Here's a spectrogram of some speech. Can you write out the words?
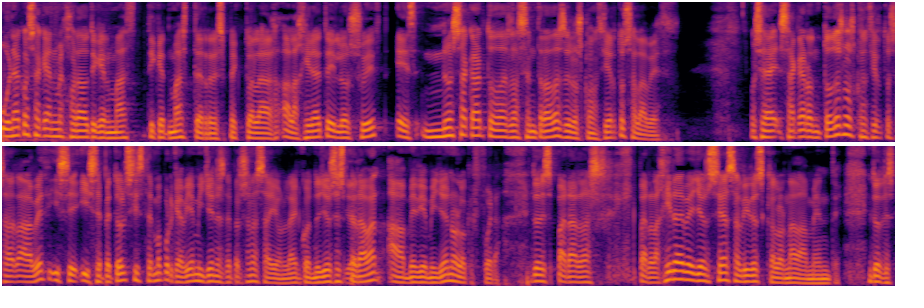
Una cosa que han mejorado Ticketmas- Ticketmaster respecto a la, a la gira de Taylor Swift es no sacar todas las entradas de los conciertos a la vez. O sea, sacaron todos los conciertos a la vez y se, y se petó el sistema porque había millones de personas ahí online, cuando ellos esperaban a medio millón o lo que fuera. Entonces, para, las, para la gira de Beyoncé ha salido escalonadamente. Entonces,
